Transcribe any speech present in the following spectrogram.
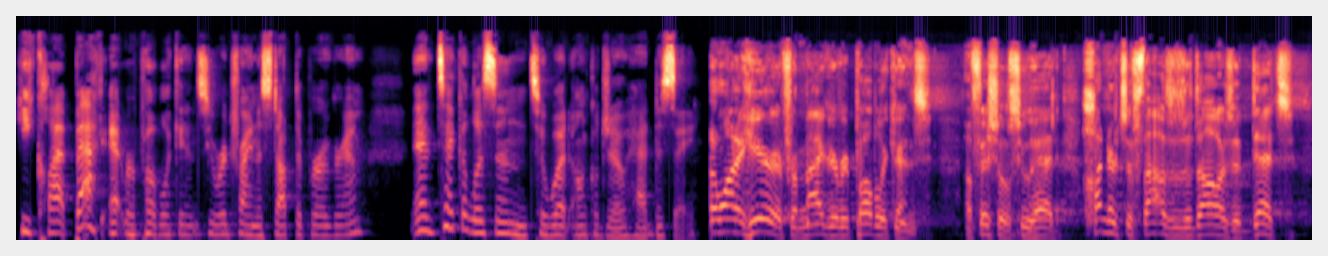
He clapped back at Republicans who were trying to stop the program. And take a listen to what Uncle Joe had to say. I want to hear it from MAGA Republicans, officials who had hundreds of thousands of dollars of debts,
